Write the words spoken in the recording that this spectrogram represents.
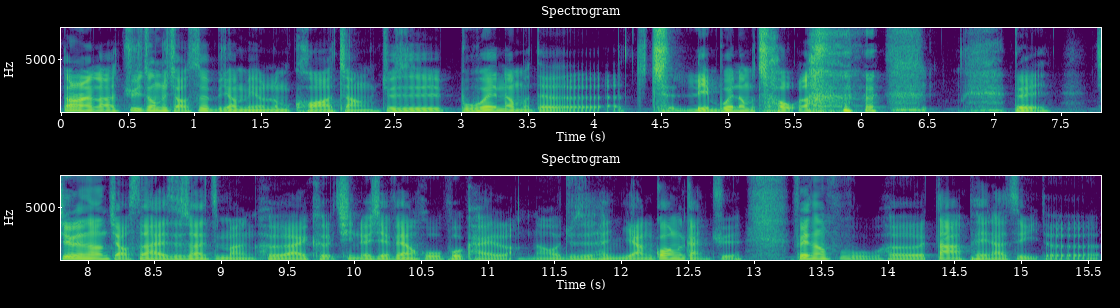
当然了，剧中的角色比较没有那么夸张，就是不会那么的脸不会那么臭啦。对，基本上角色还是算是蛮和蔼可亲，而且非常活泼开朗，然后就是很阳光的感觉，非常符合搭配他自己的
